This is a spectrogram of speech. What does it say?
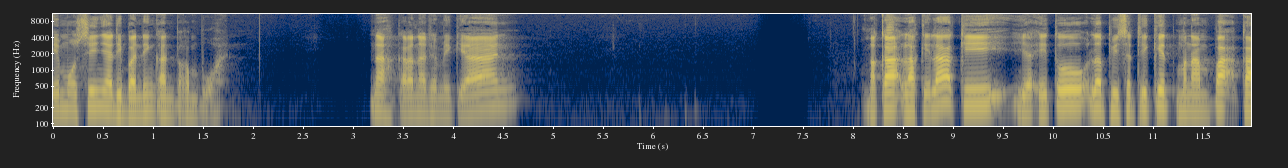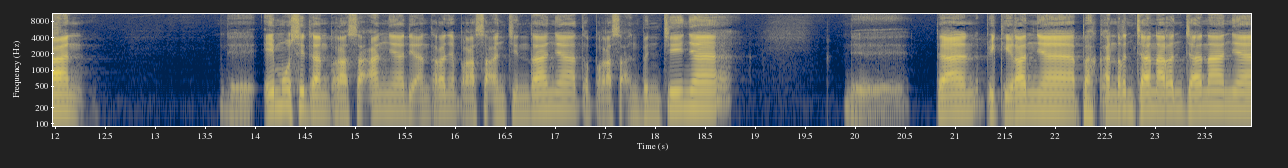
emosinya dibandingkan perempuan. Nah, karena demikian, maka laki-laki yaitu lebih sedikit menampakkan e, emosi dan perasaannya, di antaranya perasaan cintanya atau perasaan bencinya, e, dan pikirannya, bahkan rencana-rencananya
